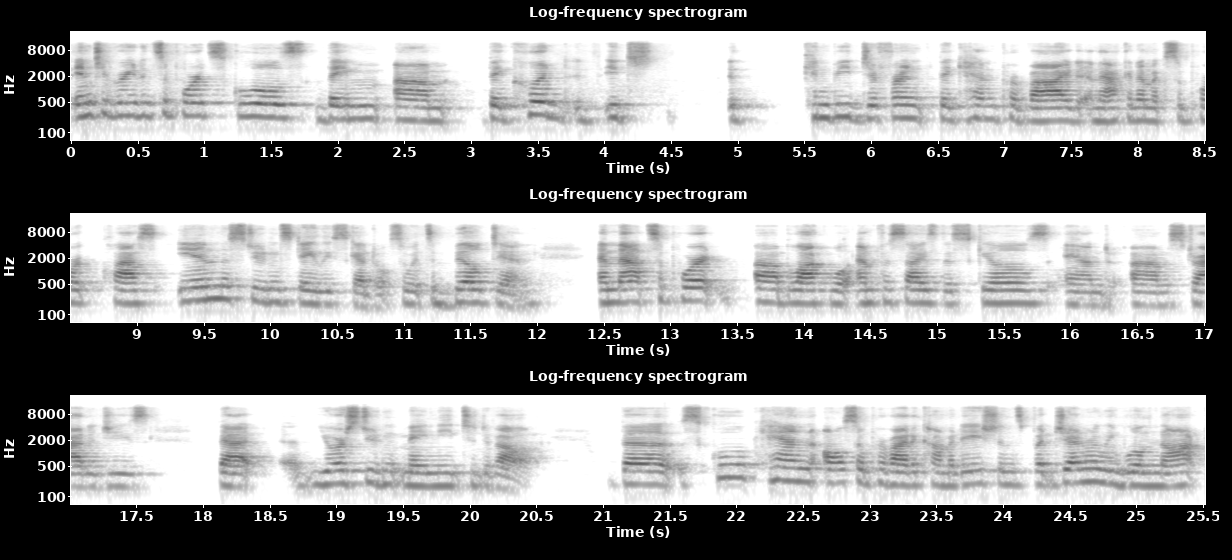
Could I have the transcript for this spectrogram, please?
Integrated support schools, they, um, they could, each, it can be different. They can provide an academic support class in the student's daily schedule. So it's built in. And that support uh, block will emphasize the skills and um, strategies that your student may need to develop. The school can also provide accommodations, but generally will not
